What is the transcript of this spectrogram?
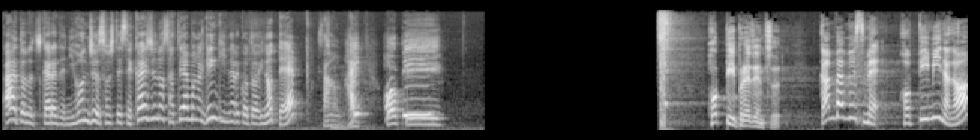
アートの力で日本中そして世界中の里山が元気になることを祈って3はいホッピー。ホッピー。プレゼンツ。看板娘ホッピーミーナの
